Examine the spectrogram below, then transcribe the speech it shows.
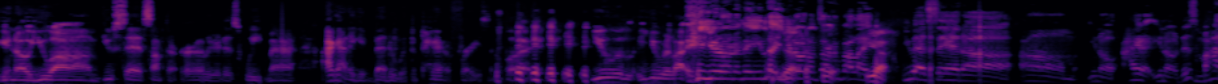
you know, you um you said something earlier this week, man. I gotta get better with the paraphrasing, but you were- you were like you know what I mean? Like you yeah, know what I'm talking about? Like yeah, you had said uh um, you know, I you know, this my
